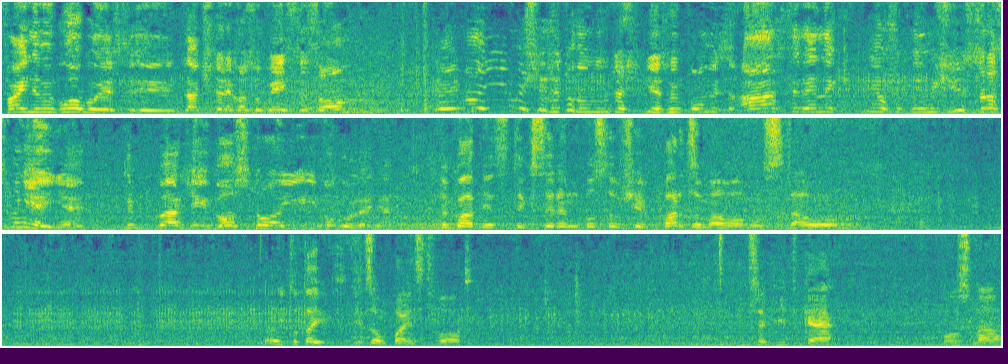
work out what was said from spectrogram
fajne by było, bo jest y, dla czterech osób miejsce są. No i myślę, że to by był też niezły pomysł, a syrenek, nie oszukujmy się, jest coraz mniej, nie? Tym bardziej Bosto i, w ogóle, nie? Dokładnie, z tych syren Boston się bardzo mało ustało. No i tutaj widzą Państwo przebitkę. Można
